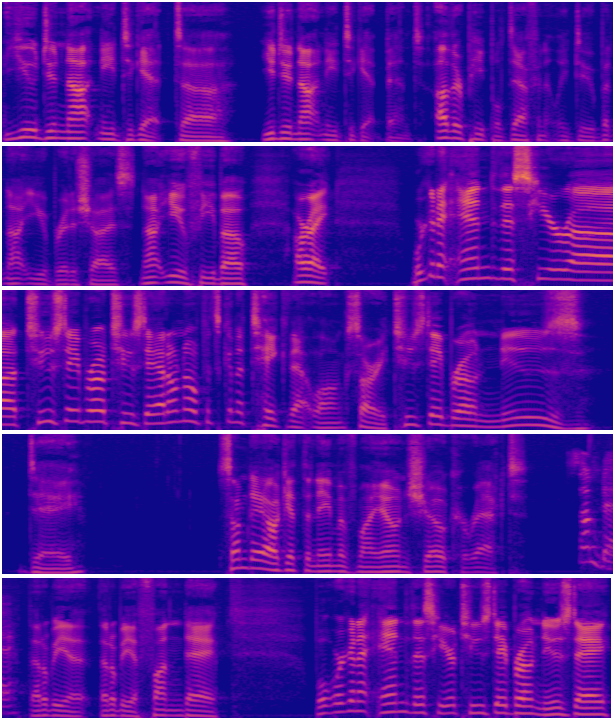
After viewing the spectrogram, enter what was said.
You do not need to get uh, you do not need to get bent. Other people definitely do, but not you, British Eyes. Not you, Phoebo. All right. We're gonna end this here uh, Tuesday, bro. Tuesday. I don't know if it's gonna take that long. Sorry, Tuesday, bro. News Day. Someday I'll get the name of my own show correct. Someday. That'll be a that'll be a fun day. But we're gonna end this here Tuesday, bro. Newsday.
